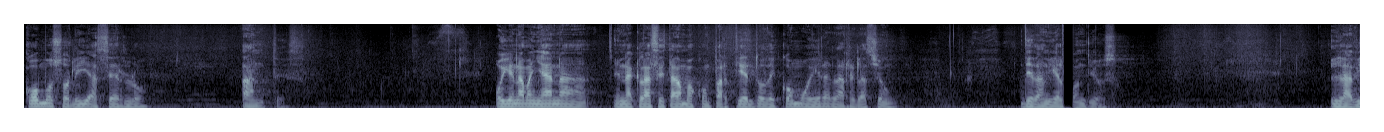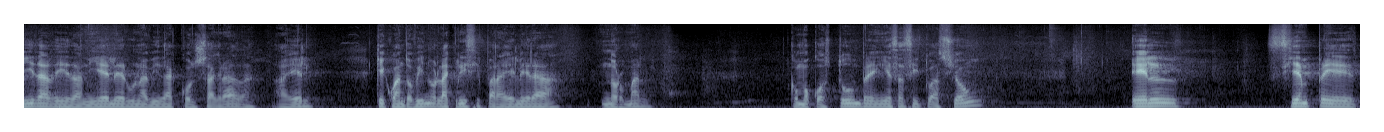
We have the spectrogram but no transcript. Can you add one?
como solía hacerlo antes. Hoy en la mañana en la clase estábamos compartiendo de cómo era la relación de Daniel con Dios. La vida de Daniel era una vida consagrada a él que cuando vino la crisis para él era normal. Como costumbre en esa situación, él siempre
